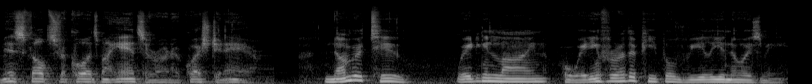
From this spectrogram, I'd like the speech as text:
Miss Phelps records my answer on her questionnaire. Number two, Waiting in line or waiting for other people really annoys me.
